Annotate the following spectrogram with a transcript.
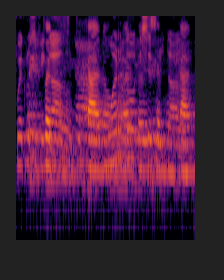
Fue crucificado, muerto y sepultado.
